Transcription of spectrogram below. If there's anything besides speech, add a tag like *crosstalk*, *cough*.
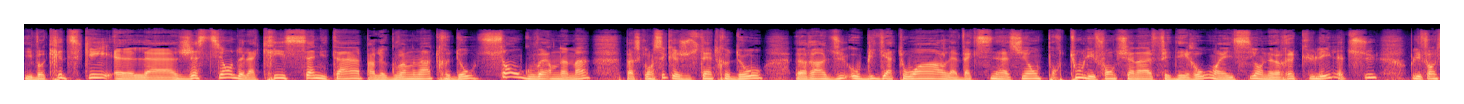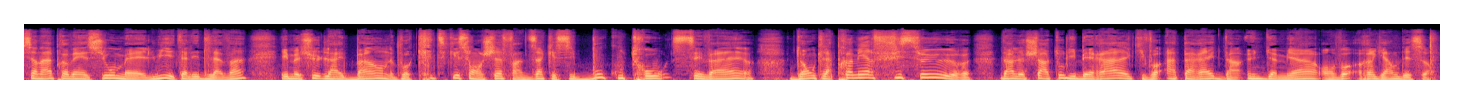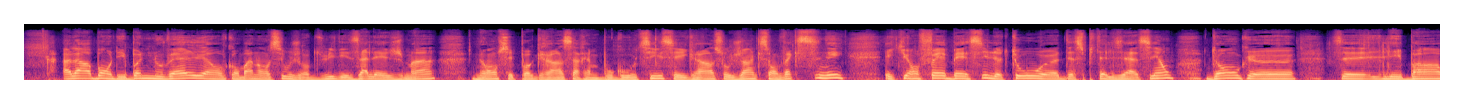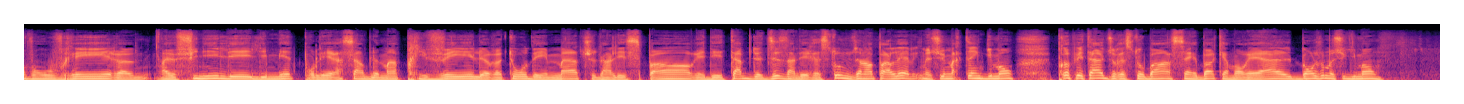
Il va critiquer euh, la gestion de la crise sanitaire par le gouvernement Trudeau, son gouvernement, parce qu'on sait que Justin Trudeau a rendu obligatoire la vaccination pour tous les fonctionnaires fédéraux. Hein. Ici, on a reculé là-dessus pour les fonctionnaires provinciaux, mais lui est allé de l'avant. Et M. Lightbound va critiquer son chef en disant que c'est beaucoup trop sévère. Donc, la première fissure dans le château libéral qui va apparaître dans une demi-heure, on va regarder ça. Alors, bon, des bonnes nouvelles qu'on va annoncer aujourd'hui, des allègements. Non, c'est pas grâce à Rembo Gauthier, c'est grâce aux gens qui sont vaccinés et qui ont fait baisser le taux euh, d'hospitalisation. Donc, euh, les bars vont ouvrir, euh, fini les limites pour les rassemblements privés, le retour des matchs dans les sports et des tables de 10 dans les restos. Nous allons parler avec M. Martin Guimont, propriétaire du resto-bar Saint-Bac à Montréal. Bonjour, M. Guimont.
